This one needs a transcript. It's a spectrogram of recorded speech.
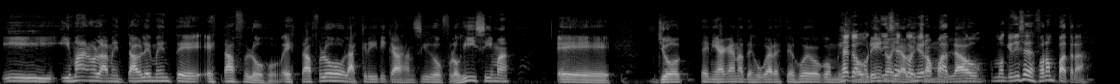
Y, y mano, lamentablemente está flojo, está flojo, las críticas han sido flojísimas. Eh, yo tenía ganas de jugar este juego con mi O sea, sobrino, ya lo echamos pa- al lado. Como, como quien dice, se fueron para atrás.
